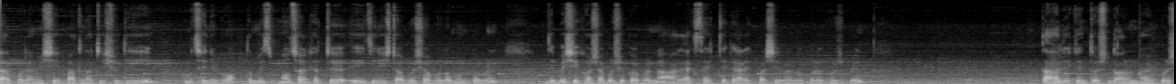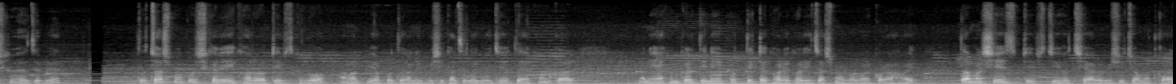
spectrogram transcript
তারপরে আমি সেই পাতলা টিস্যু দিয়েই মুছে নেব। তো মোছার ক্ষেত্রে এই জিনিসটা অবশ্যই অবলম্বন করবেন, যে বেশি ঘষাঘষি করবেন না, আর এক সাইড থেকে আরেক পাশে এভাবে করে ঘষবেন। তাহলে কিন্তু দারুণভাবে পরিষ্কার হয়ে যাবে। তো চশমা পরিষ্কারের এই ঘরোয়া টিপসগুলো আমার প্রিয় পদে অনেক বেশি কাজে লাগবে। যেহেতু এখনকার মানে এখনকার দিনে প্রত্যেকটা ঘরে ঘরে চশমা ব্যবহার করা হয়। তো আমার শেষ টিপসটি হচ্ছে আরও বেশি চমৎকার।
